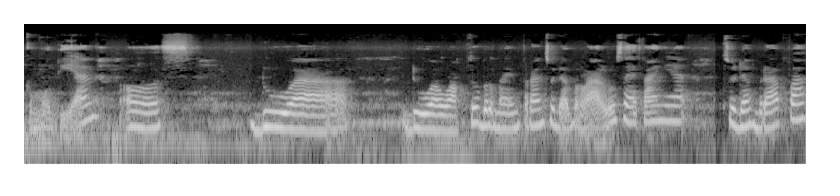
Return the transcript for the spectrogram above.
Kemudian uh, dua dua waktu bermain peran sudah berlalu saya tanya sudah berapa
